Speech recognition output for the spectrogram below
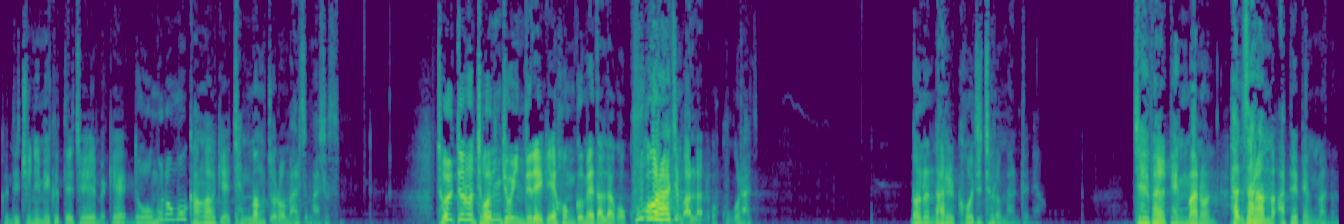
근데 주님이 그때 저에게 너무너무 강하게 책망조로 말씀하셨습니다. 절대로 전 교인들에게 헌금해 달라고 구걸하지 말라고 구걸하지. 너는 나를 거지처럼 만드냐? 제발 100만 원. 한 사람 앞에 100만 원.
